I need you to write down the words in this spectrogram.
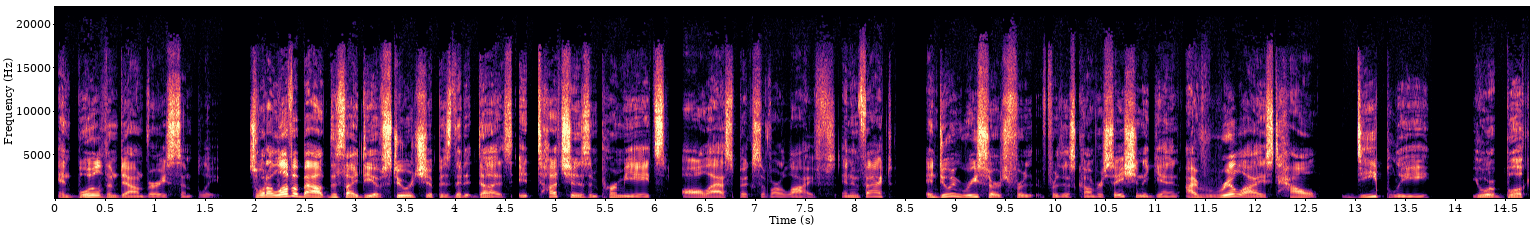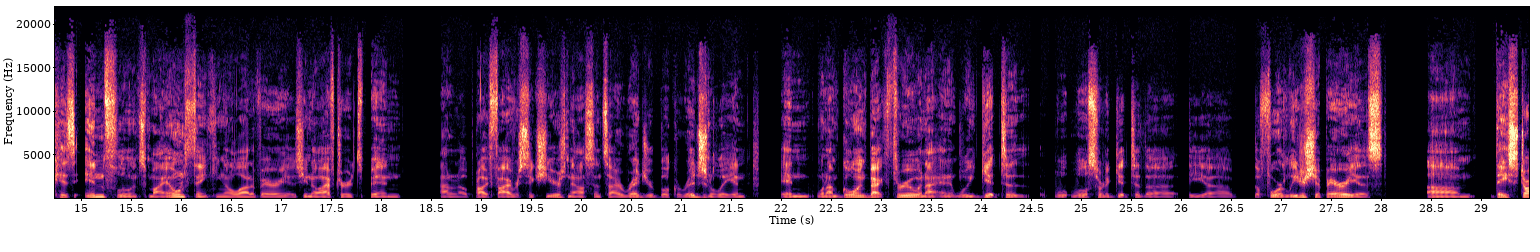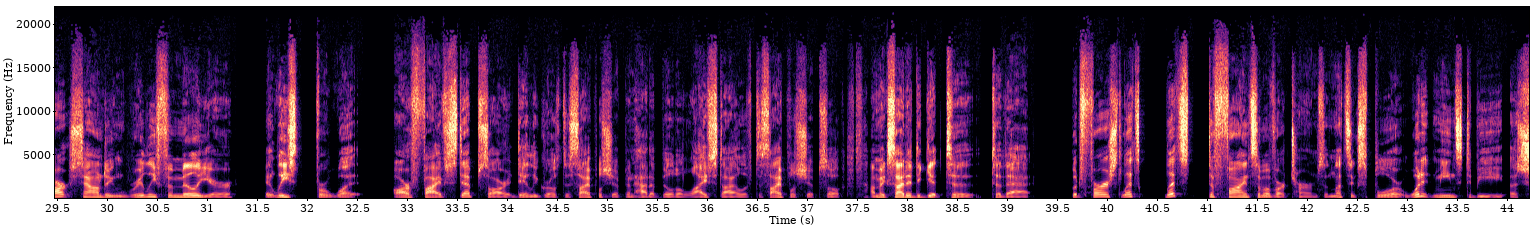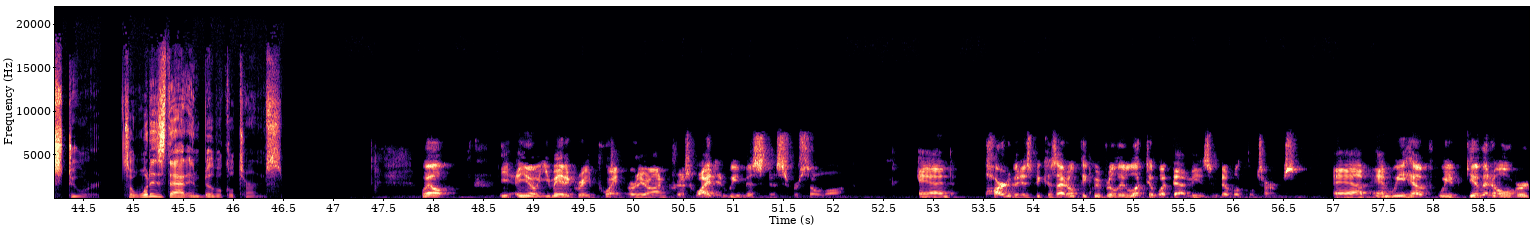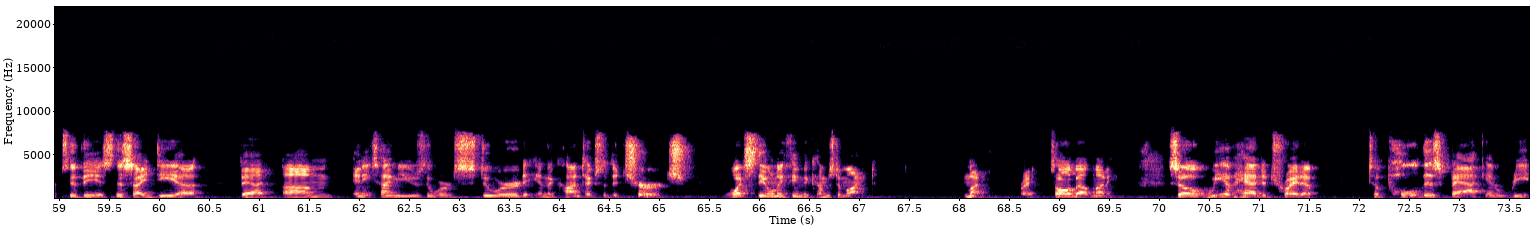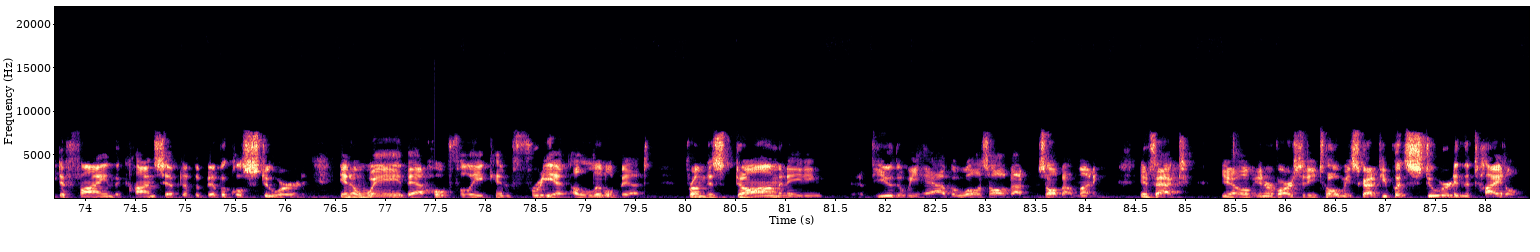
and boil them down very simply. So, what I love about this idea of stewardship is that it does, it touches and permeates all aspects of our lives. And in fact, in doing research for, for this conversation again, I've realized how deeply your book has influenced my own thinking in a lot of areas. You know, after it's been, I don't know, probably five or six years now since I read your book originally. And and when I'm going back through and I and we get to we'll, we'll sort of get to the the uh, the four leadership areas um, they start sounding really familiar, at least for what our five steps are at daily growth discipleship and how to build a lifestyle of discipleship. So I'm excited to get to to that. But first, let's let's define some of our terms and let's explore what it means to be a steward. So what is that in biblical terms? Well, you know, you made a great point earlier on, Chris. Why did we miss this for so long? And part of it is because I don't think we've really looked at what that means in biblical terms. Uh, and we have we've given over to this this idea that um, anytime you use the word steward in the context of the church, what's the only thing that comes to mind? Money, right? It's all about money. So we have had to try to to pull this back and redefine the concept of the biblical steward in a way that hopefully can free it a little bit from this dominating view that we have of well it's all about it's all about money. In fact, you know, InterVarsity told me, Scott, if you put steward in the title,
